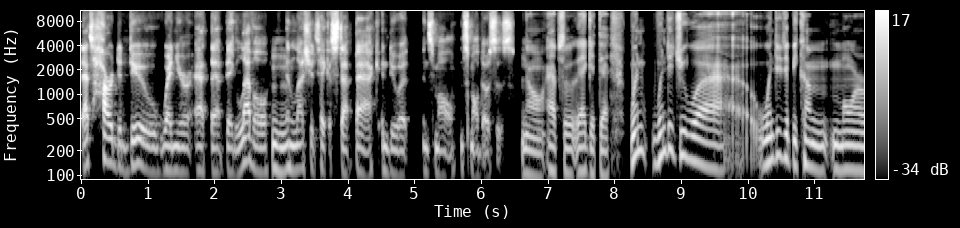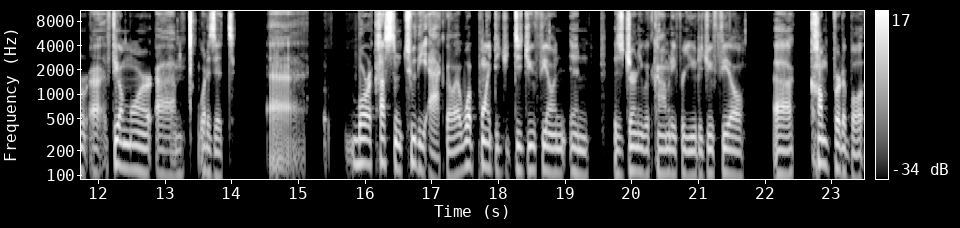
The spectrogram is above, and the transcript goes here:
that's hard to do when you're at that big level mm-hmm. unless you take a step back and do it in small in small doses. No, absolutely, I get that. When when did you uh when did it become more uh, feel more um what is it uh more accustomed to the act though? At what point did you did you feel in, in this journey with comedy for you did you feel uh, comfortable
